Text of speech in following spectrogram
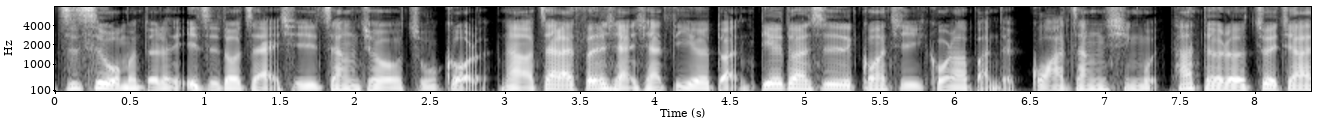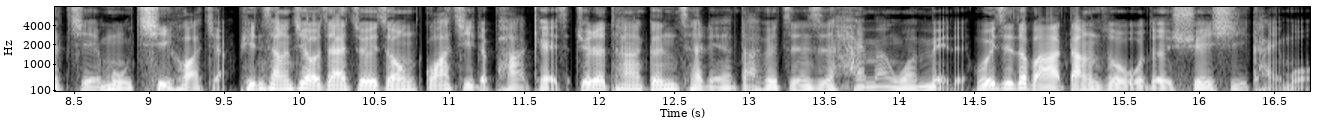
支持我们的人一直都在，其实这样就足够了。那再来分享一下第二段，第二段是瓜吉郭老板的瓜张新闻，他得了最佳节目企划奖。平常就有在追踪瓜吉的 podcast，觉得他跟彩莲的搭配真的是还蛮完美的。我一直都把他当做我的学习楷模。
